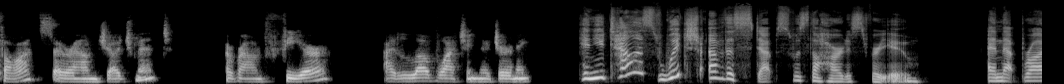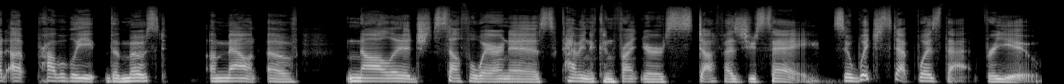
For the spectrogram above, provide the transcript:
thoughts around judgment, around fear. I love watching their journey. Can you tell us which of the steps was the hardest for you? And that brought up probably the most amount of knowledge, self awareness, having to confront your stuff, as you say. So, which step was that for you?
